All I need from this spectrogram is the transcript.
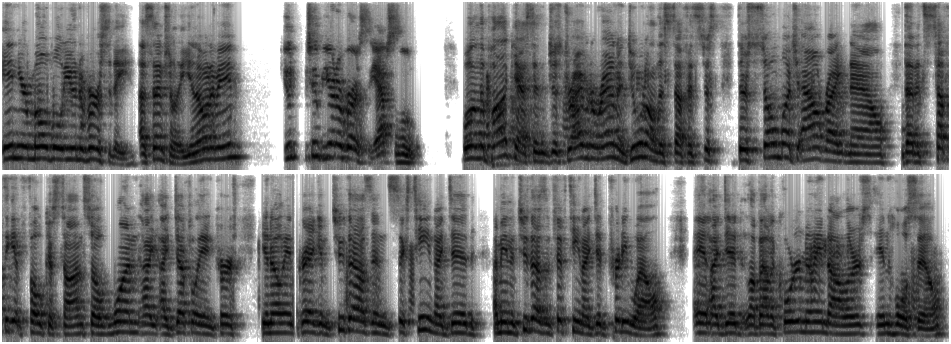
in your mobile university, essentially. You know what I mean? YouTube University, absolutely. Well, in the podcast and just driving around and doing all this stuff, it's just there's so much out right now that it's tough to get focused on. So, one, I, I definitely encourage, you know, and Greg, in 2016, I did, I mean, in 2015, I did pretty well. And I did about a quarter million dollars in wholesale.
